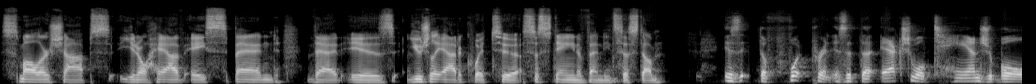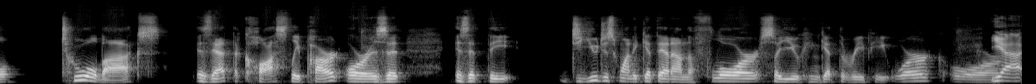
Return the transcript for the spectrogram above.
smaller shops, you know, have a spend that is usually adequate to sustain a vending system. Is it the footprint? Is it the actual tangible toolbox? Is that the costly part, or is it is it the do you just want to get that on the floor so you can get the repeat work or yeah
